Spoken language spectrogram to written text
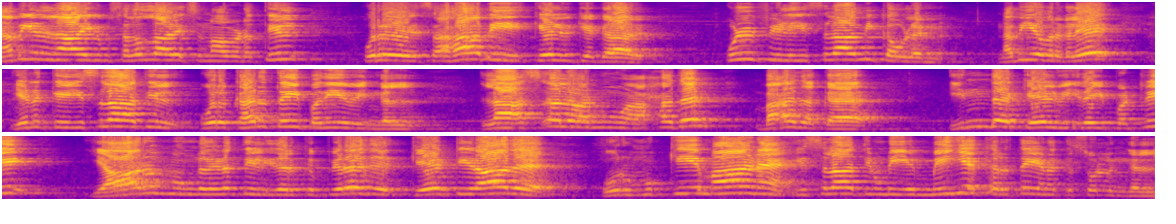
நபிகள் நாயகம் சல்லா அலிஸ்லாம் அவரிடத்தில் ஒரு சஹாபி கேள்வி கேட்கிறார். குல்ஃபில் இஸ்லாமி கவுலன் நபி அவர்களே எனக்கு இஸ்லாத்தில் ஒரு கருத்தை பதிய வைங்கள் லா அஸ்அலு அனு அஹதன் பகதக்க இந்த கேள்வி இதை பற்றி யாரும் உங்களிடத்தில் இதற்கு பிறகு கேட்டிராத ஒரு முக்கியமான இஸ்லாத்தினுடைய மெய்ய கருத்தை எனக்கு சொல்லுங்கள்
